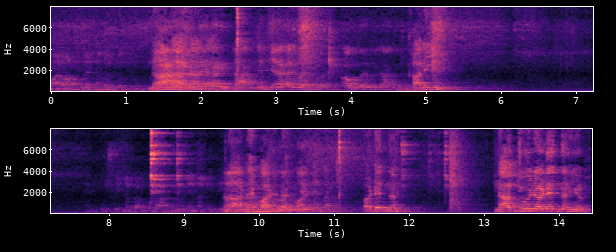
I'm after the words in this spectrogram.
મારવાનો પ્રયત્ન કરતો ના, ના, ના, ખાલી. ના, નહીં મારે નહીં મારે. અડે જ નહીં. નાક જોઈને અડે જ નહીં હવે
